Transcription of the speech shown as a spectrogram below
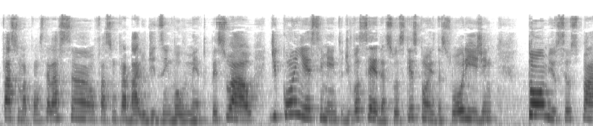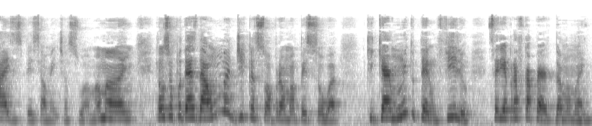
Faça uma constelação, faça um trabalho de desenvolvimento pessoal, de conhecimento de você, das suas questões, da sua origem. Tome os seus pais, especialmente a sua mamãe. Então, se eu pudesse dar uma dica só para uma pessoa que quer muito ter um filho, seria para ficar perto da mamãe,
